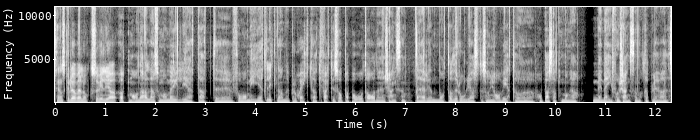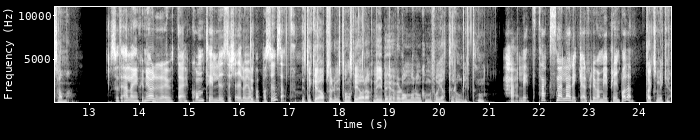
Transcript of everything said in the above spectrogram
Sen skulle jag väl också vilja uppmana alla som har möjlighet att eh, få vara med i ett liknande projekt att faktiskt hoppa på och ta den chansen. Det här är något av det roligaste som jag vet och hoppas att många med mig får chansen att uppleva detsamma. Så till alla ingenjörer där ute, kom till Lysekil och jobba det, på Synsat. Det tycker jag absolut de ska göra. Vi behöver dem och de kommer få jätteroligt. Mm. Härligt. Tack snälla Rickard för att du var med i Primpodden. Tack så mycket.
